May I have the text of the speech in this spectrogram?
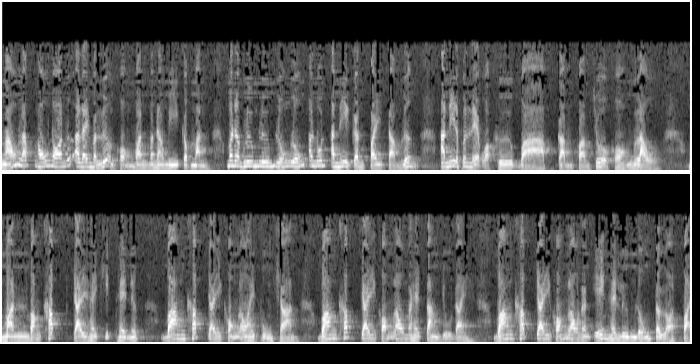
เหงารับเหงานอนหรืออะไรมันเรื่องของมันมันยังมีกับมันมันต้องลืมลืมหลงหลงอนุนอันนี้กันไปตามเรื่อง อันนี้เพิ่นเรียกว่าคือบาป กรรมความชั่วของเรา มันบังคับใจให้คิดให้นึก บังคับใจของเราให้ฟุ้งซ่านบังคับใจของเราไม่ให้ตั้งอยู่ได้ บังคับใจของเรานั่นเองให้ลืมหลงตลอดไป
